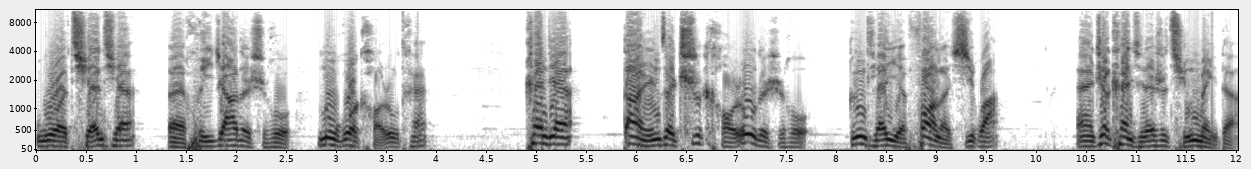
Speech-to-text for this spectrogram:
我前天呃回家的时候路过烤肉摊，看见大人在吃烤肉的时候，跟前也放了西瓜，哎，这看起来是挺美的，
